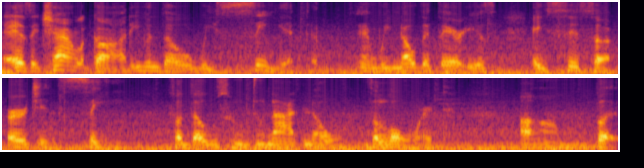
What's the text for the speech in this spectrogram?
As a child of God, even though we see it and we know that there is a sense of urgency for those who do not know the Lord. Um, but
